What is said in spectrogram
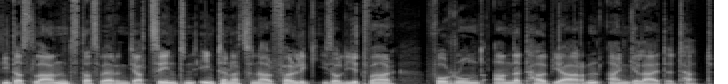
die das Land, das während Jahrzehnten international völlig isoliert war, vor rund anderthalb Jahren eingeleitet hat.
